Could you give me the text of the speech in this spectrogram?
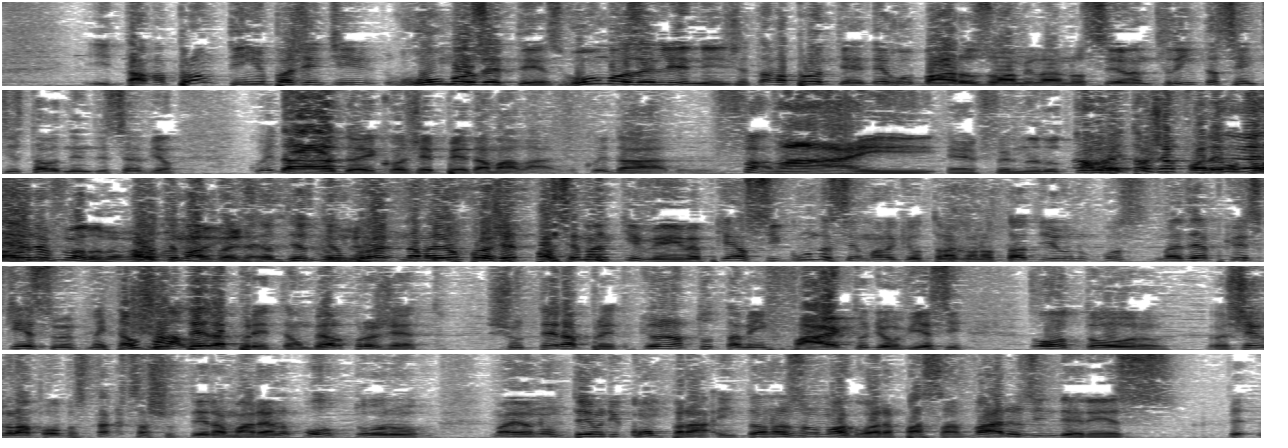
E tava prontinho pra gente rumo aos ETs, rumo aos alienígenas. Tava prontinho. Aí derrubaram os homens lá no oceano. 30 cientistas estavam dentro desse avião. Cuidado aí com o GP da Malásia. Cuidado. viu? Falar aí, é, Fernando Ah, mas então já falei, vou Já- falar já outra- falou, vai, a última vai, coisa. Eu, tenho- eu tenho um projeto. Não, mas é um projeto pra semana que vem, vai, porque é a segunda semana que eu trago anotado e eu não consigo. Mas é porque eu esqueço mesmo. Mas então fala. Chuteira preta, é um belo projeto. Chuteira preta, porque eu já tô também farto de ouvir assim. Ô, Toro, eu chego lá, pô, você tá com essa chuteira amarela? Pô, Toro, mas eu não tenho onde comprar. Então nós vamos agora passar vários endereços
